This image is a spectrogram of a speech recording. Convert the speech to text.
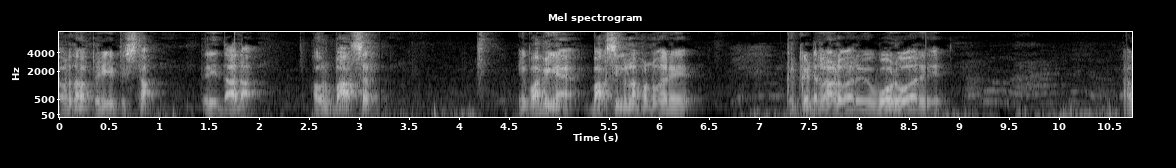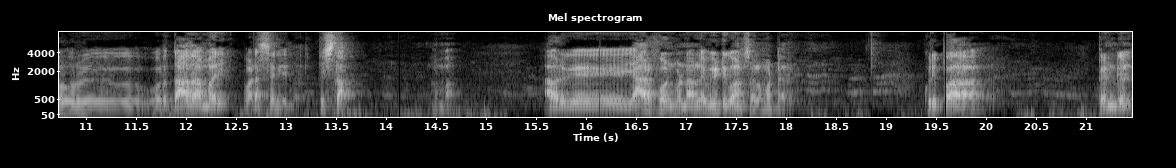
அவர் தான் பெரிய பிஸ்தா பெரிய தாதா. அவர் பாக்ஸர் நீங்கள் பார்ப்பீங்க பாக்ஸிங்லாம் பண்ணுவார். கிரிக்கெட்டெல்லாம் கிரிக்கெட் எல்லாம் ஆடுவார் ஓடுவார். அவர் ஒரு ஒரு தாதா மாதிரி வட சென்னையில் பிஸ்தா. ஆமாம் அவருக்கு யார் ஃபோன் பண்ணாலும் வீட்டுக்கு வான்னு சொல்ல மாட்டார். குறிப்பாக பெண்கள்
